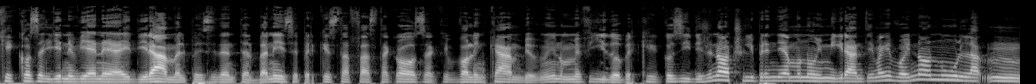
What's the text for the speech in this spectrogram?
che cosa gliene viene a Edi Rama, il presidente albanese, perché sta a fare sta cosa, che vuole in cambio, io non mi fido, perché così dice no, ce li prendiamo noi i migranti, ma che vuoi? No, nulla. Mm.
